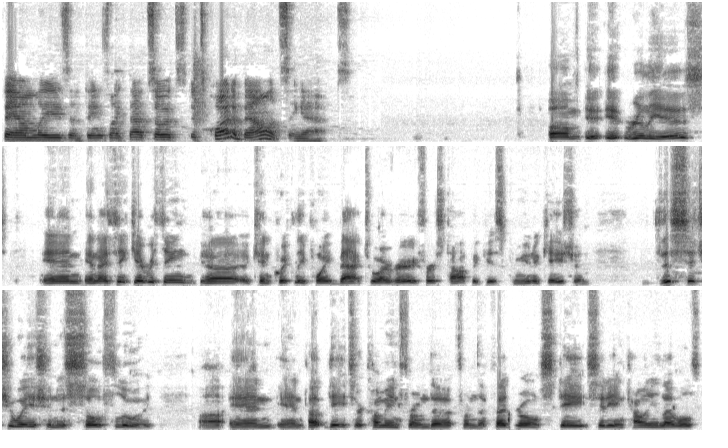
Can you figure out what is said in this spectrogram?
families and things like that. So it's it's quite a balancing act. Um, it, it, really is, and and I think everything uh, can quickly point back to our very first topic is communication. This situation is so fluid uh, and and updates are coming from the from the federal, state, city, and county levels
